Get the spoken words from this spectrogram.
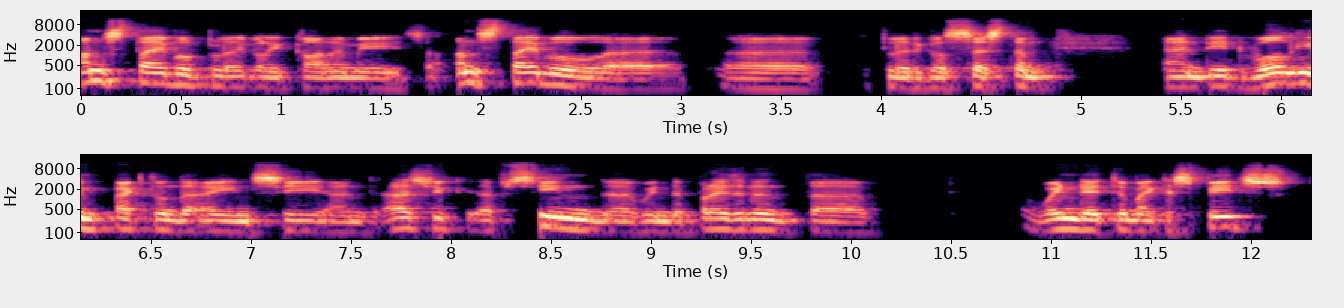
unstable political economy, it's an unstable uh, uh, political system, and it will impact on the ANC. And as you have seen, uh, when the president uh, went there to make a speech,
